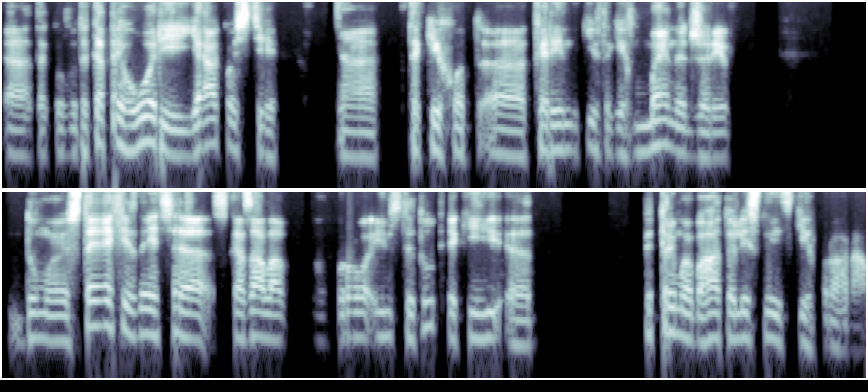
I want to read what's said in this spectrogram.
так мовити, категорії якості е, таких от е, керівників, таких менеджерів. Думаю, Стефі, здається, сказала про інститут, який е, підтримує багато лісницьких програм.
